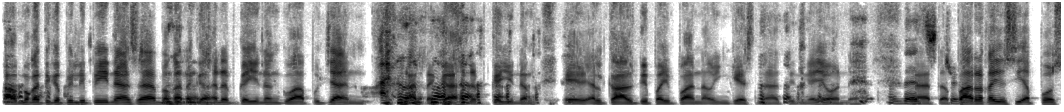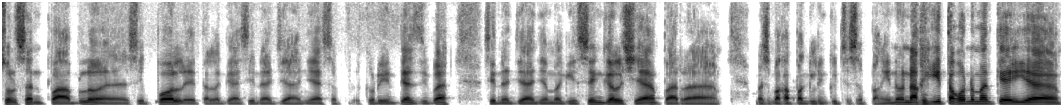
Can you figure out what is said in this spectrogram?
Ah, mga taga Pilipinas, ha? baka naghahanap kayo ng gwapo dyan. At naghahanap kayo ng eh, alkalde pa yung panahon guest natin ngayon. Eh. That's At uh, true. para kayo si Apostol San Pablo, eh, si Paul, eh, talaga sinadya niya sa Corinthians, di ba? Sinadya niya maging single siya para mas makapaglingkod siya sa Panginoon. Nakikita ko naman kay uh,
